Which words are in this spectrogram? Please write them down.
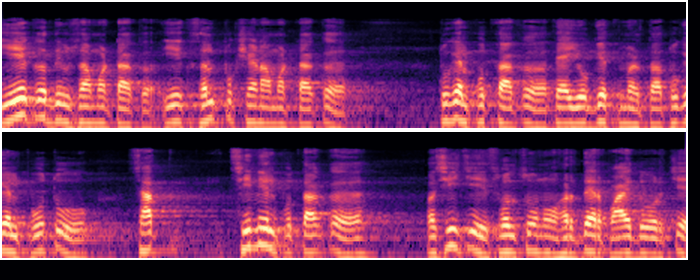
एक दिवसा मोडटाक एक सल्प क्षणां मोडटाक तुगेल पुताक ते योग्यत मेळटा तुगेल पोतू सात सिनेल पुताक अशीची सोलसून हरद्यार पांय दवरचे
